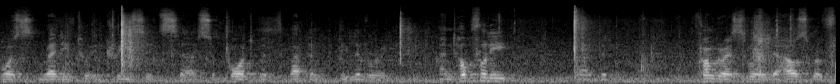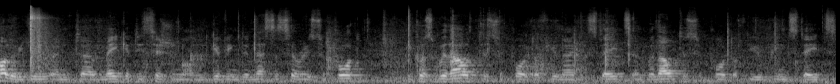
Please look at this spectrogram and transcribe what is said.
was ready to increase its uh, support with weapon delivery. And hopefully uh, the Congress will, the House will follow you and uh, make a decision on giving the necessary support because without the support of the United States and without the support of the European states,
